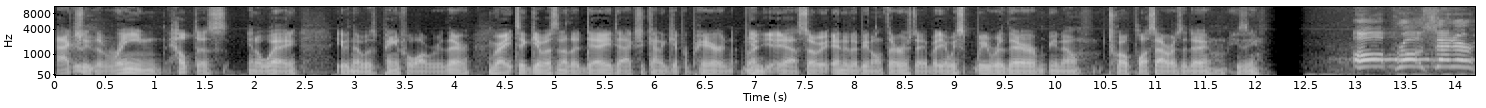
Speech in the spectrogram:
actually, the rain helped us in a way, even though it was painful while we were there. Right. To give us another day to actually kind of get prepared. But And- yeah, so it ended up being on Thursday. But yeah, we, we were there, you know, 12 plus hours a day. Easy. All Pro Center,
